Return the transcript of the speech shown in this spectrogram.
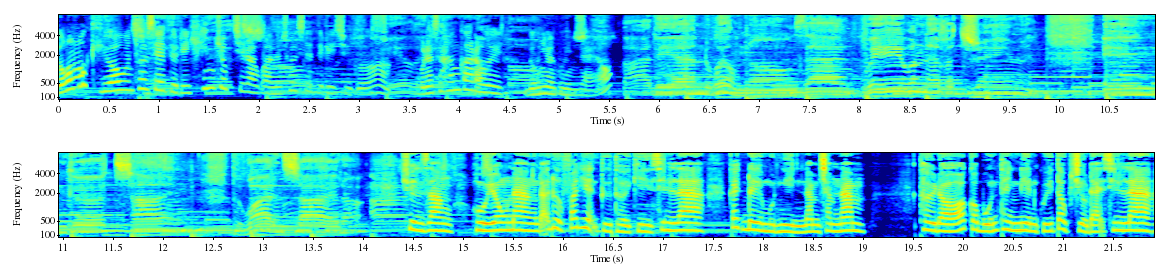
너무 귀여운 철새들이 흰죽지라고 하는 철새들이 지금 물에서 한가로이 논일고 있네요. Truyền rằng Hồ Yong Nang đã được phát hiện từ thời kỳ Xin La, cách đây 1.500 năm. Thời đó có bốn thanh niên quý tộc triều đại Xin La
